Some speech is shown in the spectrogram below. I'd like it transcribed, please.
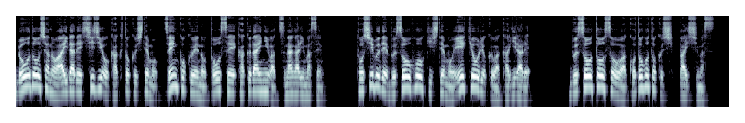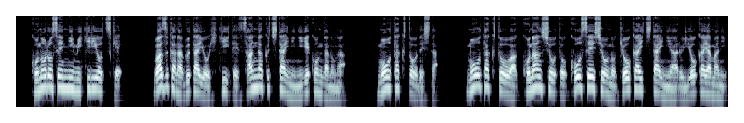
労働者の間で支持を獲得しても全国への統制拡大にはつながりません。都市部で武装放棄しても影響力は限られ武装闘争はことごとく失敗します。この路線に見切りをつけわずかな部隊を率いて山岳地帯に逃げ込んだのが毛沢東でした。毛沢東は湖南省と江西省の境界地帯にある八日山に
